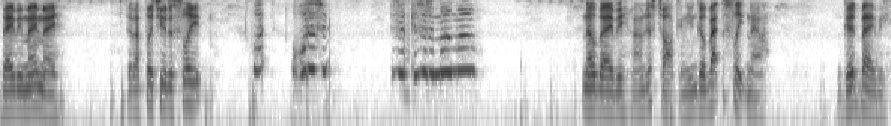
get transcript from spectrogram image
Baby MaeMae, did I put you to sleep? What? What is it? Is it is it a moo moo? No, baby. I'm just talking. You can go back to sleep now. Good baby.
